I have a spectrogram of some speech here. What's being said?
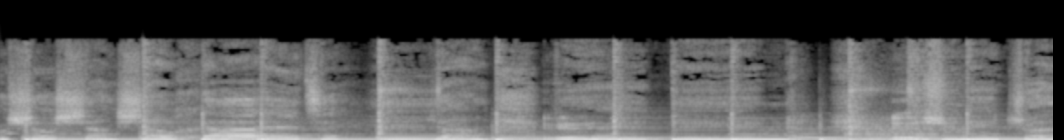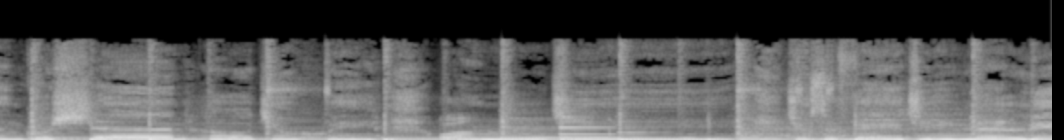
勾勾手，像小孩子一样约定。也许你转过身后就会忘记，就算费尽了力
